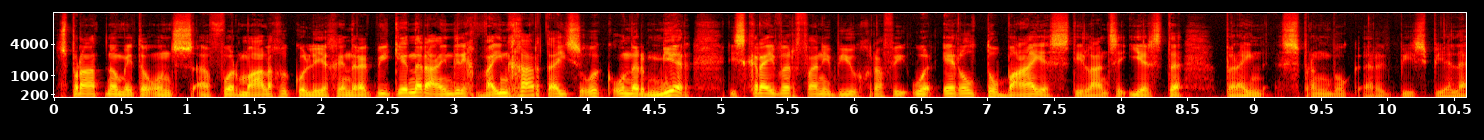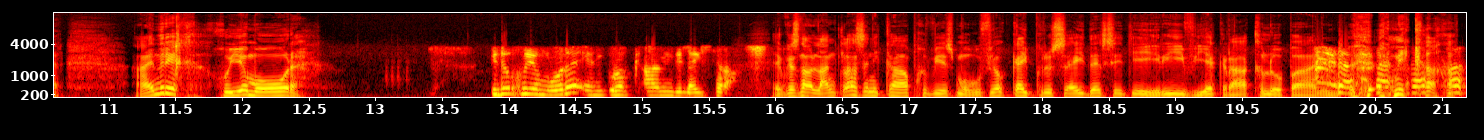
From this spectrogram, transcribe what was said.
Ons praat nou met ons uh, voormalige kollega en rugbykenner Hendrik Weingart. Hy's ook onder meer die skrywer van die biografie oor Errol Tobias, die land se eerste bruin Springbok rugby speler. Hendrik, goeiemôre. Ido goeiemôre en ook aan die luisteraars. Ek was nou lanklaas in die Kaap gewees, maar hoeveel Cape Crusaders het jy hierdie week raakgeloop aan in die Kaap?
